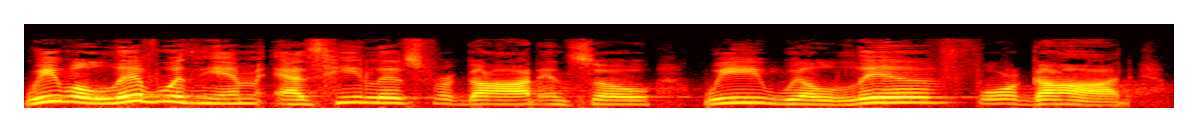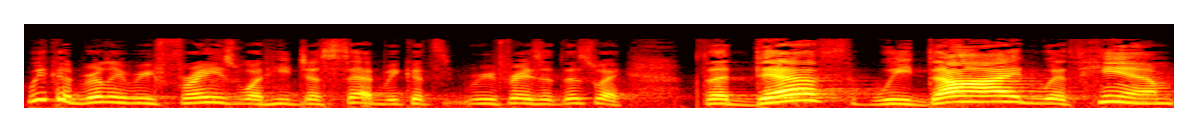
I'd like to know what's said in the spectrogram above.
We will live with him as he lives for God, and so we will live for God. We could really rephrase what he just said. We could rephrase it this way The death we died with him,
